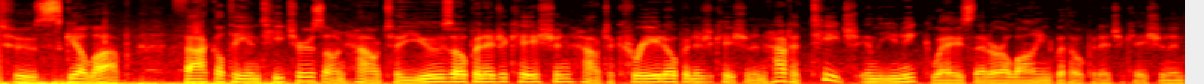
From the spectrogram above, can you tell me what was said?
to skill up faculty and teachers on how to use open education, how to create open education, and how to teach in the unique ways that are aligned with open education. And,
